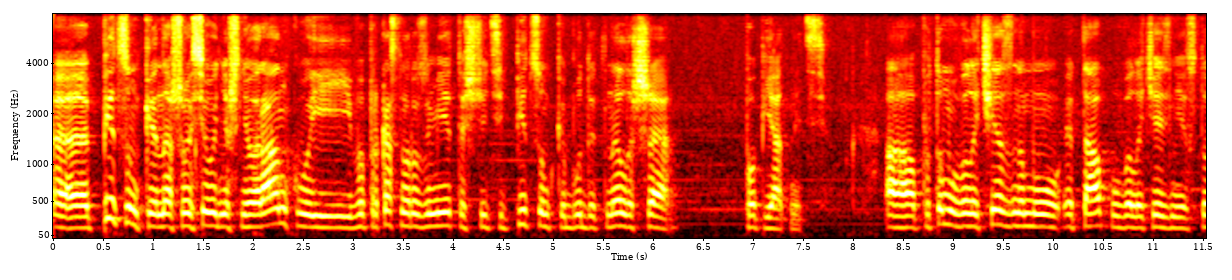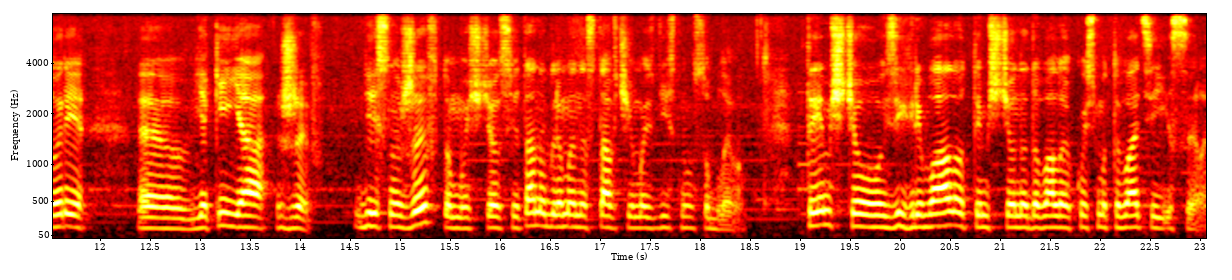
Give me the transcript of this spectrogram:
е, підсумки нашого сьогоднішнього ранку, і ви прекрасно розумієте, що ці підсумки будуть не лише по п'ятниці, а по тому величезному етапу, величезній історії, е, в якій я жив. Дійсно жив, тому що світанок для мене став чимось дійсно особливим. Тим, що зігрівало, тим, що надавало якусь мотивації і сили.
